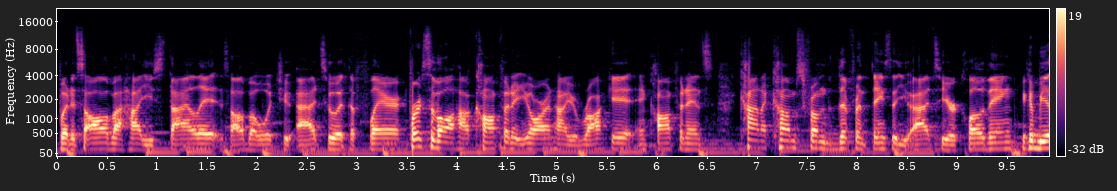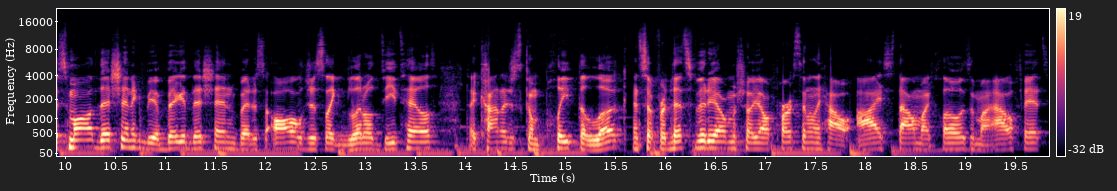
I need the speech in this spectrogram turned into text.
but it's all about how you style it. It's all about what you add to it, the flair. First of all, how confident you are and how you rock it, and confidence kind of comes from the different things that you add to your clothing. It could be a small addition, it could be a big addition, but it's all just like little details that kind of just complete the look. And so for this video, I'm gonna show y'all personally how I style my clothes and my outfits,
